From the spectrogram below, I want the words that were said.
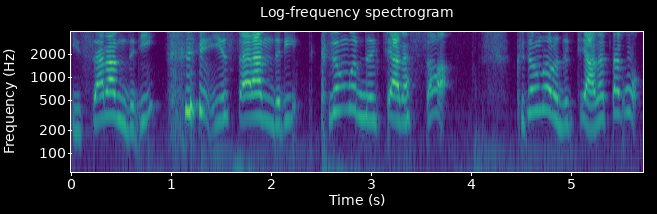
이 사람들이? 이 사람들이? 그 정도로 늙지 않았어. 그 정도로 늙지 않았다고.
